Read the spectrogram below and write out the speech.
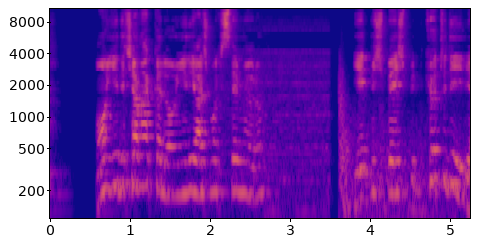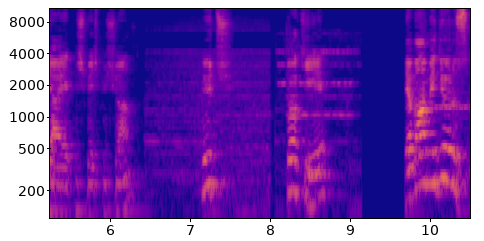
17 Çanakkale. 17'yi açmak istemiyorum. 75 bin. Kötü değil ya 75 bin şu an. 3. Çok iyi. Devam ediyoruz.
